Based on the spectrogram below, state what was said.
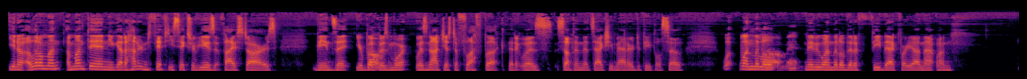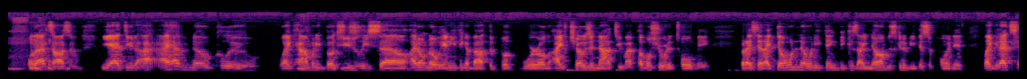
you know, a little month a month in, you got 156 reviews at 5 stars means that your book oh. was more was not just a fluff book, that it was something that's actually mattered to people. So, one little oh, maybe one little bit of feedback for you on that one. Well, that's awesome. Yeah, dude, I, I have no clue like how many books usually sell. I don't know anything about the book world. I've chosen not to. My publisher would have told me but I said I don't want to know anything because I know I'm just going to be disappointed. Like that's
